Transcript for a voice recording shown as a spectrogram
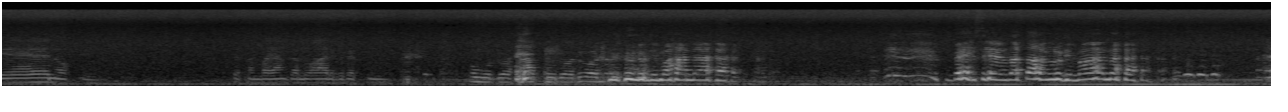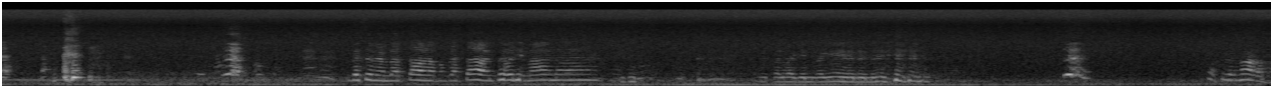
Eh, Novi. Saya bayangkan lu ada dekat sini. Umur 21, 22, lu di mana? 19 tahun lu di mana? BC 19 tahun, 18 tahun tuh di mana? Bukan bagian-bagian malah.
